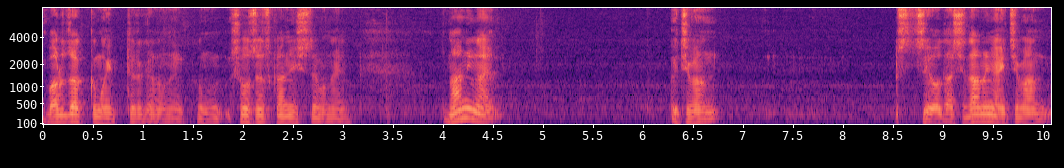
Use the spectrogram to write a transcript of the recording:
バルザックも言ってるけどねこの小説家にしてもね何が一番必要だし何が一番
